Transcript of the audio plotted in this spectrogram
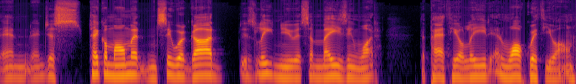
and and just take a moment and see where God is leading you. It's amazing what the path He'll lead and walk with you on.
